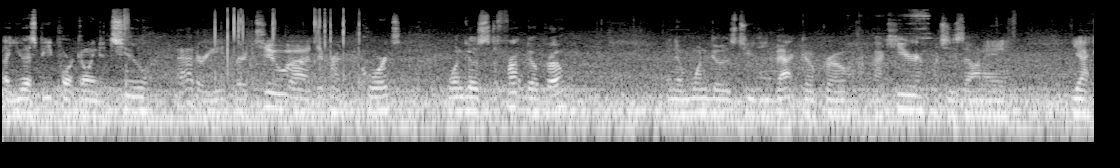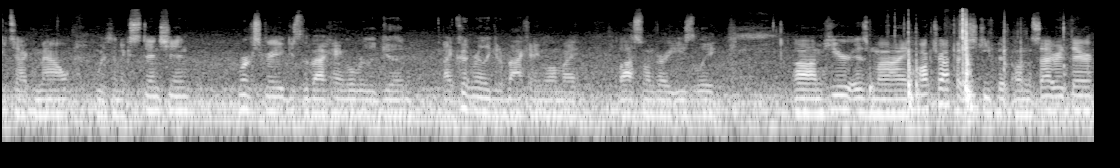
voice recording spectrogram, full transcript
a USB port going to two battery, or two uh, different cords. One goes to the front GoPro, and then one goes to the back GoPro back here, which is on a Yak Attack mount with an extension. Works great, gets the back angle really good. I couldn't really get a back angle on my last one very easily. Um, here is my Hawg Trough. I just keep it on the side right there.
